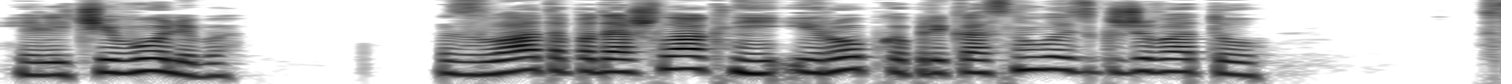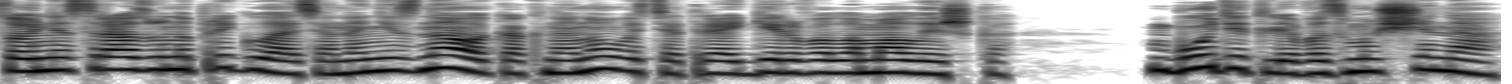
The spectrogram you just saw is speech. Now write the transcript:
или чего-либо. Злата подошла к ней и робко прикоснулась к животу. Соня сразу напряглась, она не знала, как на новость отреагировала малышка. Будет ли возмущена?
